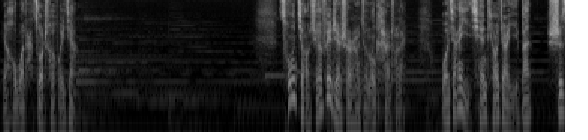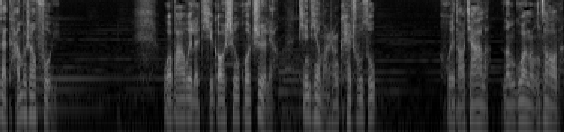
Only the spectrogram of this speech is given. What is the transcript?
然后我俩坐车回家。从缴学费这事儿上就能看出来，我家以前条件一般，实在谈不上富裕。我爸为了提高生活质量，天天晚上开出租，回到家了冷锅冷灶的，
